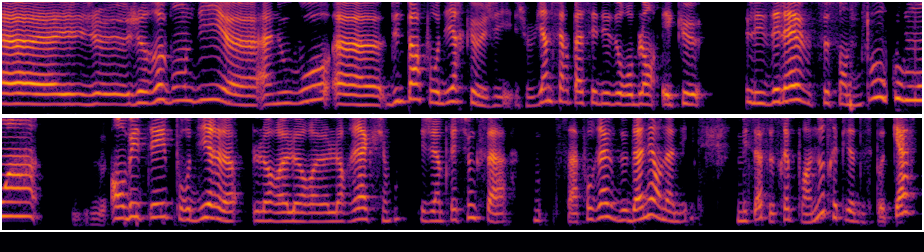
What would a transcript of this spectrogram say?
euh, je, rebondis euh, à nouveau, d'une part pour dire que je viens de faire passer des euros blancs et que les élèves se sentent beaucoup moins embêtés pour dire leur, leur, réaction. J'ai l'impression que ça, ça progresse de d'année en année. Mais ça, ce serait pour un autre épisode de ce podcast.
